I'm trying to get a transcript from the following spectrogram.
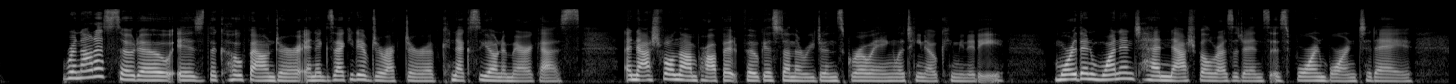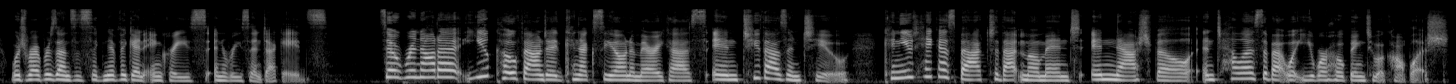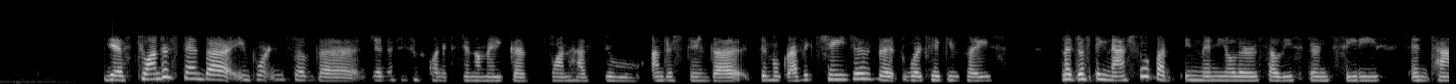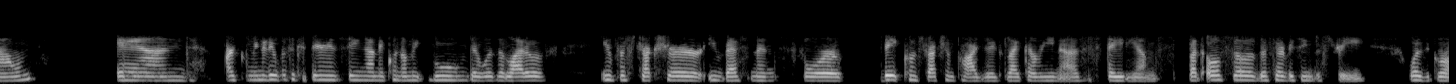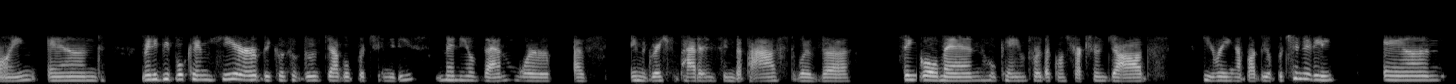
Renata Soto is the co founder and executive director of Conexion Americas, a Nashville nonprofit focused on the region's growing Latino community. More than one in 10 Nashville residents is foreign born today, which represents a significant increase in recent decades. So, Renata, you co founded Conexion Americas in 2002. Can you take us back to that moment in Nashville and tell us about what you were hoping to accomplish? Yes, to understand the importance of the genesis of Conexion Americas, one has to understand the demographic changes that were taking place, not just in Nashville, but in many other southeastern cities and towns. And our community was experiencing an economic boom. There was a lot of infrastructure investments for big construction projects like arenas, stadiums, but also the service industry was growing and many people came here because of those job opportunities. Many of them were as immigration patterns in the past was a single man who came for the construction jobs, hearing about the opportunity and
